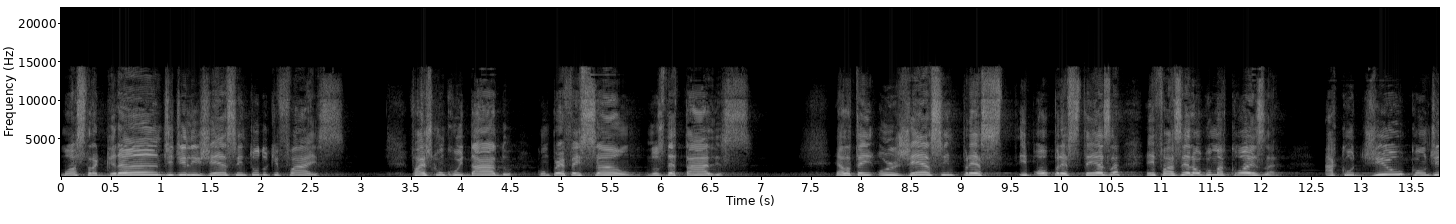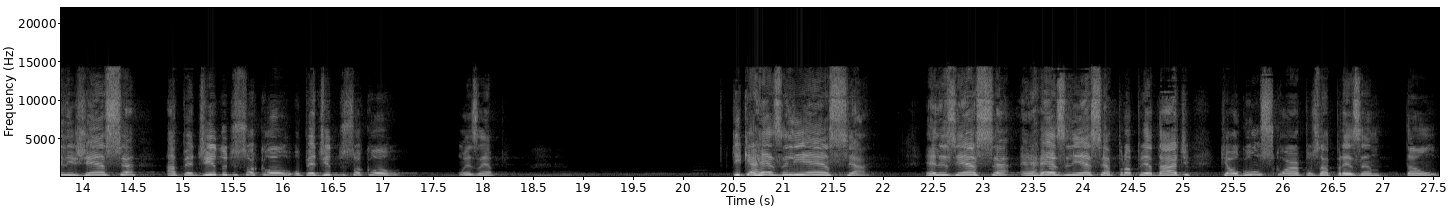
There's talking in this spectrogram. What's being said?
mostra grande diligência em tudo que faz, faz com cuidado, com perfeição, nos detalhes. Ela tem urgência ou presteza em fazer alguma coisa, acudiu com diligência a pedido de socorro, o pedido de socorro. Um exemplo. O que é resiliência? Resiliência é resiliência é a propriedade que alguns corpos apresentam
